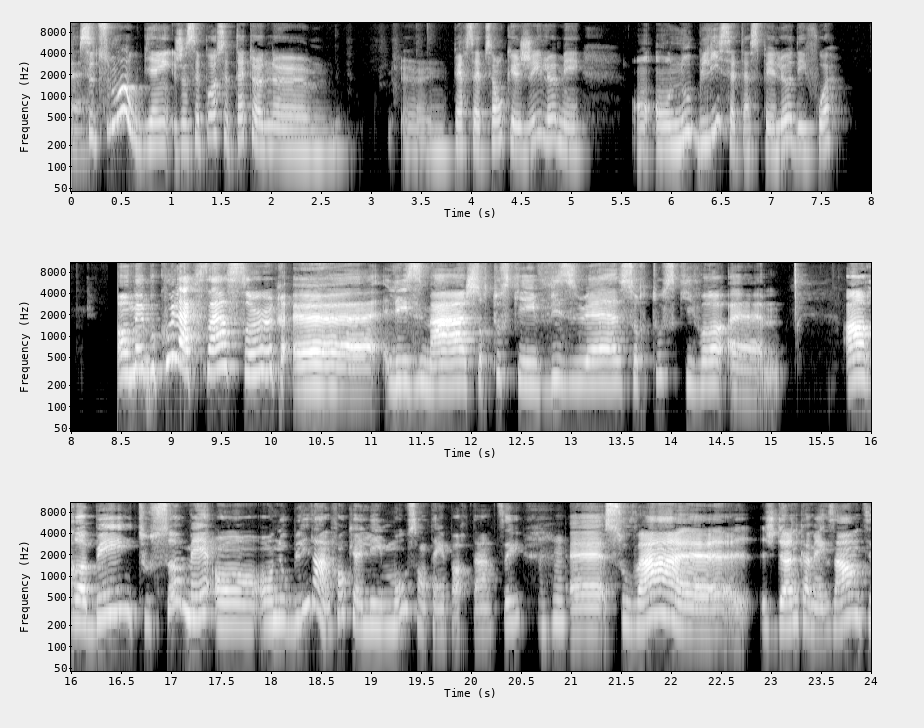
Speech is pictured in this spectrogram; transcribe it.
Euh C'est-tu moi ou bien, je sais pas, c'est peut-être une, euh, une perception que j'ai, là, mais on, on oublie cet aspect-là des fois. On met beaucoup l'accent sur euh, les images, sur tout ce qui est visuel, sur tout ce qui va euh, enrober tout ça, mais on, oublie dans le fond que les mots sont importants. Mm-hmm. Euh, souvent, je donne comme exemple,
